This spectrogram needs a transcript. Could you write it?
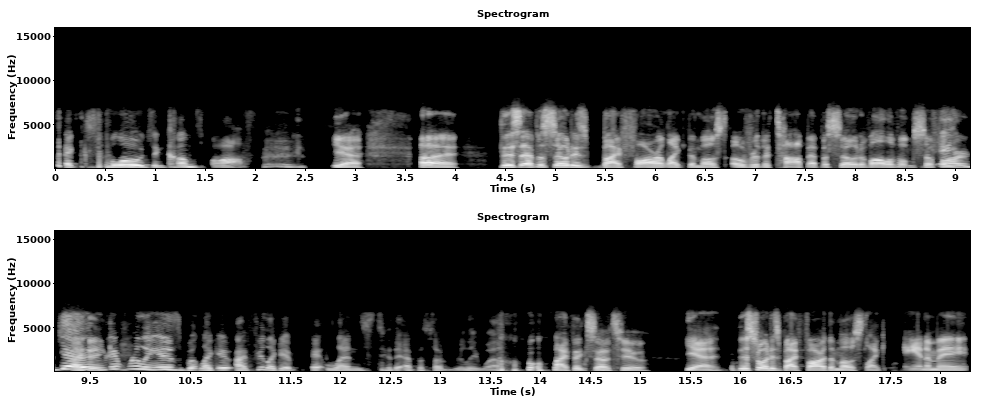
explodes and comes off. Yeah. Uh this episode is by far like the most over the top episode of all of them so It- far. yeah, I it- think. it, really is, but like it, I feel like it it lends to the episode really well. I think so too. Yeah, this one is by far the most like anime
